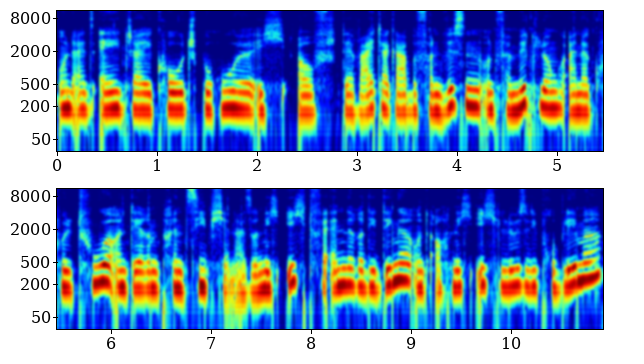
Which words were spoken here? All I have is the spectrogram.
und als Agile Coach beruhe ich auf der Weitergabe von Wissen und Vermittlung einer Kultur und deren Prinzipien. Also nicht ich verändere die Dinge und auch nicht ich löse die Probleme,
